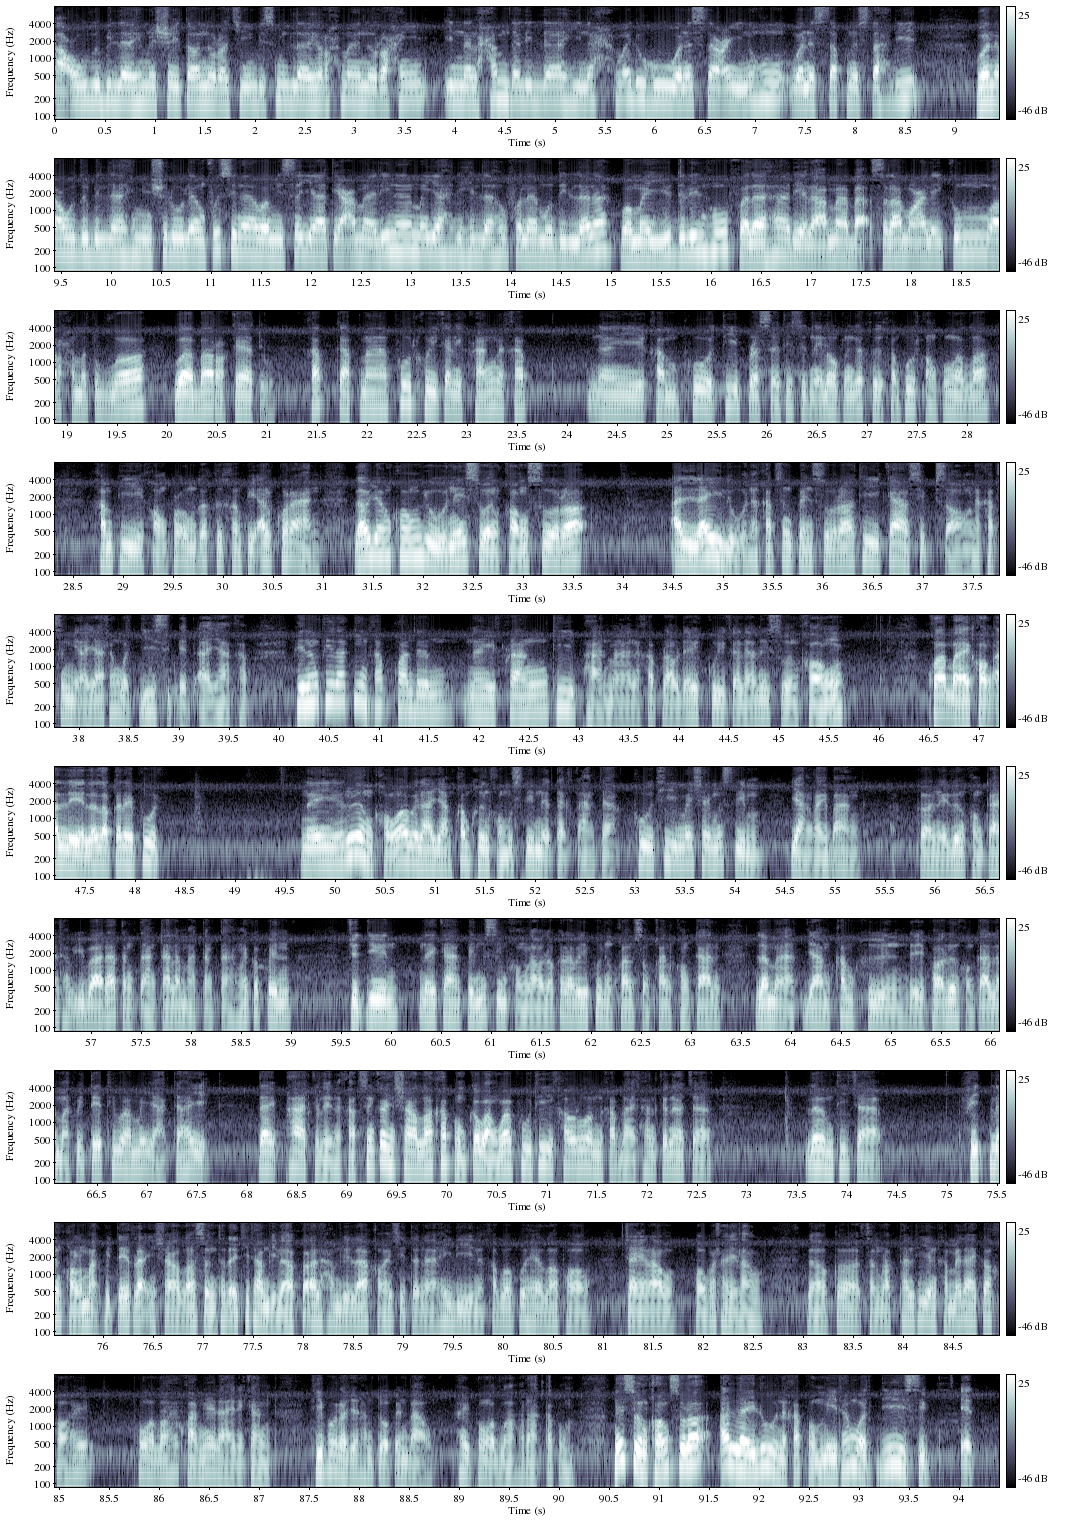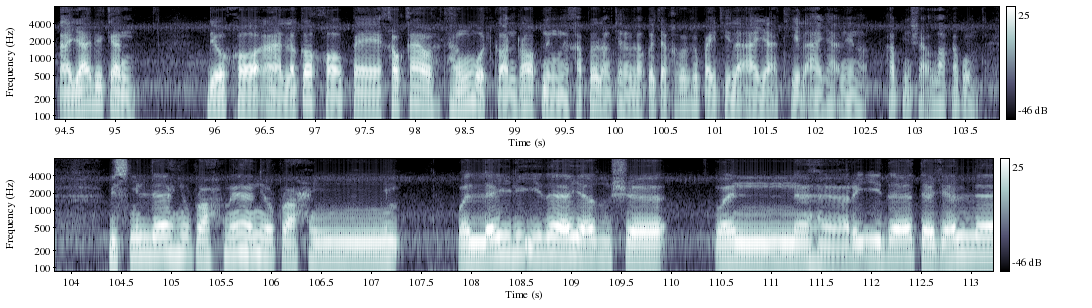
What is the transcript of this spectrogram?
أعوذ بالله من الشيطان الرجيم بسم الله الرحمن الرحيم إن الحمد لله نحمده ونستعينه ونستهديه ونعوذ بالله من شرور أنفسنا ومن سيئات أعمالنا من يهده الله فلا مضل له ومن يضلله فلا هادي له ما بعد السلام عليكم ورحمة الله وبركاته ครับกลับมาพูดคุยกันอีกครั้งนะครับ ในคำพูดที่ประเสริฐที่สุดในโลกนั้นก็คือคำพูดของพระองค์อัลลอฮ์ คำพีของพระองค์ก็คือคำพีอัลกุรอาน เรายังคงอยู่ในส่วนของสุรอัลไลลูนะครับ ซึ่งเป็นสุรที่ 92 นะครับ ซึ่งมีอายะทั้งหมด 21 อายะครับ พี่น้องที่รักยิ่งครับ ความเดิมในครั้งที่ผ่านมานะครับ เราได้คุยกันแล้วในส่วนของความหมายของอัลเลแล้วเราก็ได้พูด ในเรื่องของว่าเวลายามค่ำคืนของมุสลิมเนี่ยแตกต่างจากผู้ที่ไม่ใช่มุสลิมอย่างไรบ้าง ก็ในเรื่องของการทำอิบาระต่างๆ การละหมาดต่างๆนั่นก็เป็นจุดยืนในการเป็นมุสลิมของเรา แล้วก็เราได้พูดถึงความสำคัญของการละหมาดยามค่ำคืน โดยเฉพาะเรื่องของการละหมาดวิเตสที่ว่าไม่อยากจะให้ได้พลาดกันเลยนะครับ ซึ่งก็อินชาอัลลอฮ์ครับผมก็หวังว่าผู้ที่เข้าร่วมนะครับ หลายท่านก็น่าจะเริ่มที่จะฟิตเรื่องของละหมาดวิเตสและอินชาอัลลอฮ์ส่วนท่านใดที่ทำอยู่แล้วก็อัลฮัมดุลิลละขอให้จิตนาให้ดีนะครับ ว่าเพื่อให้อัลลอฮ์พอใจเราพอพระทัยเรา แล้วก็สำหรับท่านที่ยังทำไม่ได้ก็ขอให้ พวกอัลลอฮ์ให้ความง่ายดายในการที่พวกเราจะทำตัวเป็นเบาให้พระองค์ลอรักครับผม ในส่วนของสุรอัลไลลูนะครับผมมีทั้งหมด 21 อายะด้วยกัน เดี๋ยวขออ่านแล้วก็ขอแปลคร่าวๆทั้งหมดก่อนรอบหนึ่งนะครับแล้วหลังจากนั้นเราก็จะค่อยๆไปทีละอายะทีละอายะแน่นอนครับอินชาอัลลอฮ์ครับผมบิสมิลลาฮิรราะห์มานิรราะฮีม والليل إذا يغشى والنهار إذا تجلى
